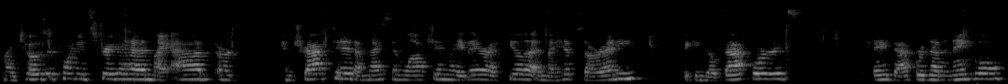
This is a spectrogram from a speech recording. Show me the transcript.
My toes are pointed straight ahead. My abs are contracted. I'm nice and locked in right there. I feel that in my hips already. We can go backwards. Okay, backwards at an angle.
